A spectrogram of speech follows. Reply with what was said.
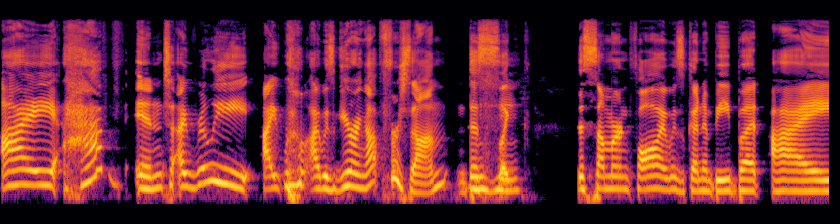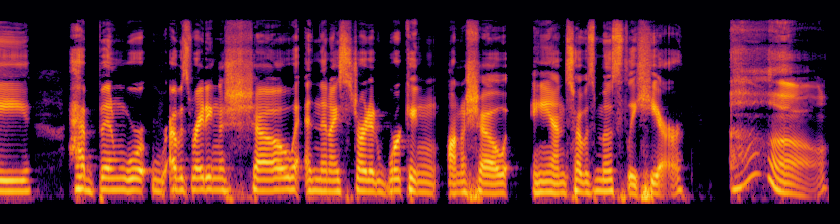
I haven't. I really. I I was gearing up for some this Mhm. like this summer and fall. I was going to be, but I have been. wor- I was writing a show, and then I started working on a show, and so I was mostly here. Oh.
